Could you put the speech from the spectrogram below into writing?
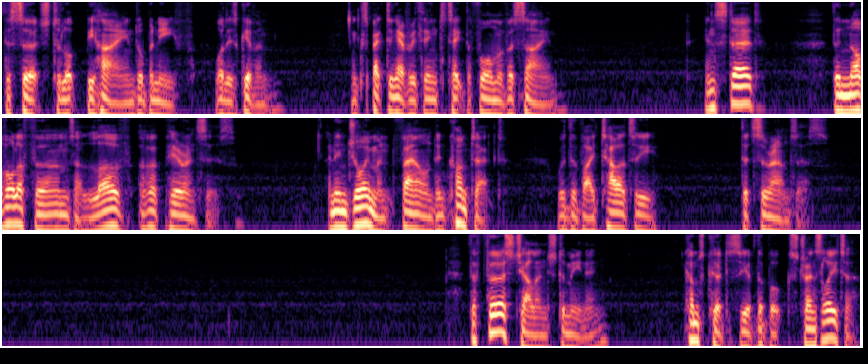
the search to look behind or beneath what is given, expecting everything to take the form of a sign. Instead, the novel affirms a love of appearances, an enjoyment found in contact with the vitality that surrounds us. The first challenge to meaning comes courtesy of the book's translator,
